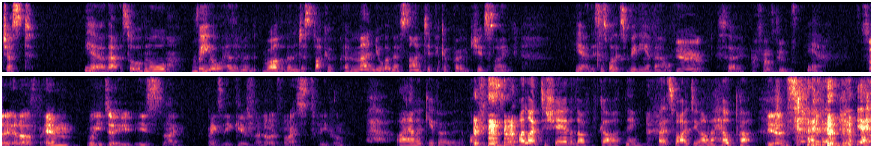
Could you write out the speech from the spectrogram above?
just yeah, that sort of more real element rather than just like a, a manual and a scientific approach. It's like, yeah, this is what it's really about. Yeah, yeah. So That sounds good. yeah, So a lot of um, what you do is like basically give a lot of advice to people. I am a giver of advice. I like to share the love of gardening. That's what I do. I'm a helper. Yeah. So, yeah,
